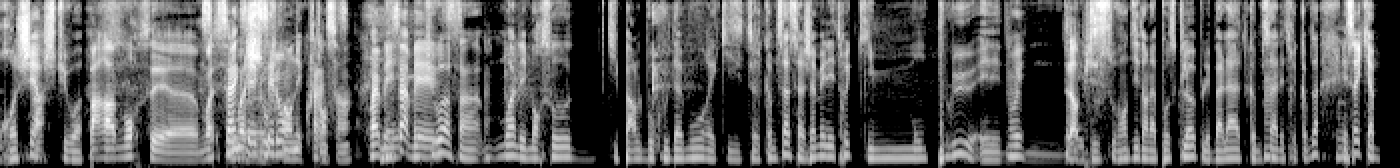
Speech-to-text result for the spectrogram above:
recherche, tu vois. Par amour c'est euh, moi C'est moi, je long. en écoutant Voilà. ça. Ouais, mais, mais, ça, mais mais tu vois, enfin, moi, les morceaux qui parlent beaucoup d'amour et qui comme ça, ça a jamais les trucs qui m'ont plu et Oui. L'ai souvent dit dans la pause clope, les balades comme ça, Mm. les trucs comme ça. Et c'est vrai qu'il y a-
